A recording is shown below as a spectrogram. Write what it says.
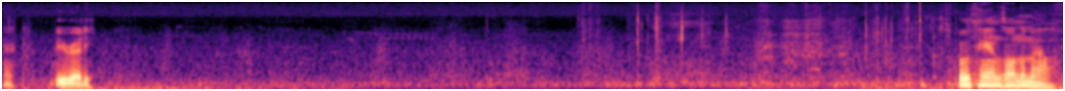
Here, be ready. Both hands on the mouth.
